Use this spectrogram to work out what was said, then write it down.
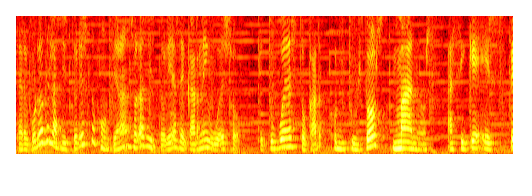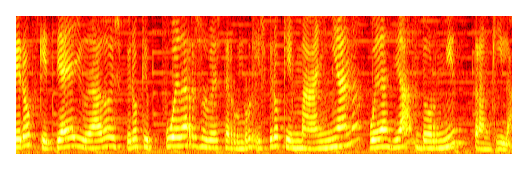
te recuerdo que las historias que funcionan son las historias de carne y hueso, que tú puedes tocar con tus dos manos. Así que espero que te haya ayudado, espero que puedas resolver este run y espero que mañana puedas ya dormir tranquila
